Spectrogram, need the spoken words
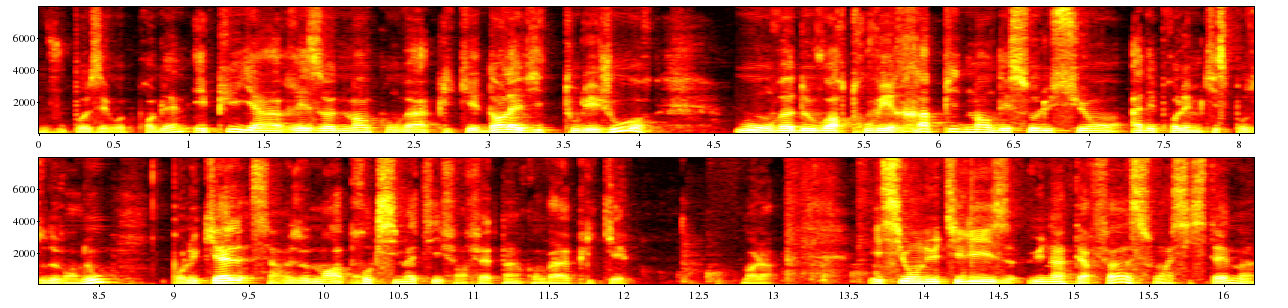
vous posez votre problème. Et puis il y a un raisonnement qu'on va appliquer dans la vie de tous les jours, où on va devoir trouver rapidement des solutions à des problèmes qui se posent devant nous, pour lesquels c'est un raisonnement approximatif en fait, hein, qu'on va appliquer. Voilà. Et si on utilise une interface ou un système,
